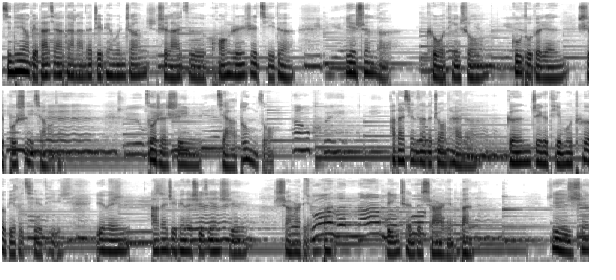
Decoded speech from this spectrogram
今天要给大家带来的这篇文章是来自《狂人日记》的。夜深了，可我听说孤独的人是不睡觉的。作者是假动作。阿呆现在的状态呢？跟这个题目特别的切题，因为阿呆这边的时间是十二点半，凌晨的十二点半，夜已深，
